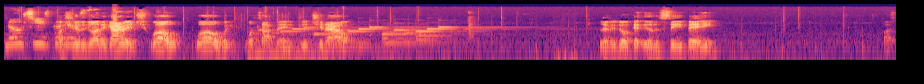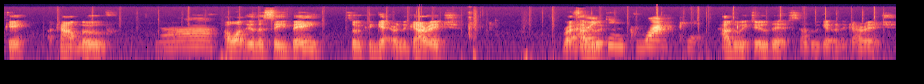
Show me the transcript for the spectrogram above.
No, she's Oh, gonna. she's gonna go in the garage. Whoa, whoa, wait, what's happening? Glitching out. Let me go get the other CB. Oscky, I can't move. Ah, I want the other CB so we can get her in the garage. Right, how so do you we, can quack it. how do we do this? How do we get in the garage?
